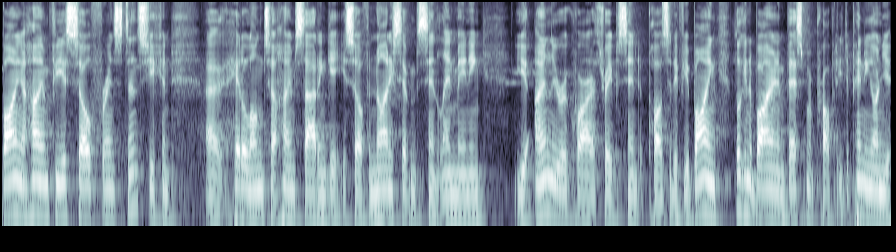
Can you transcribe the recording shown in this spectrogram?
buying a home for yourself, for instance, you can uh, head along to HomeStart and get yourself a 97% lend, meaning you only require a 3% deposit. If you're buying, looking to buy an investment property, depending on your,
